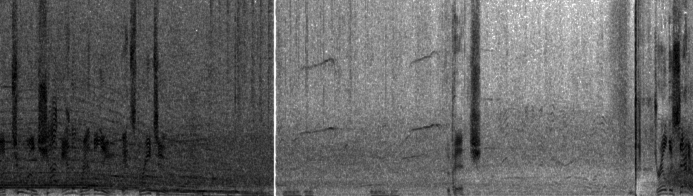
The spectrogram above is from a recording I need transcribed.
A two-run shot, and they grab the lead. It's 3-2. The pitch. Drilled to center.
